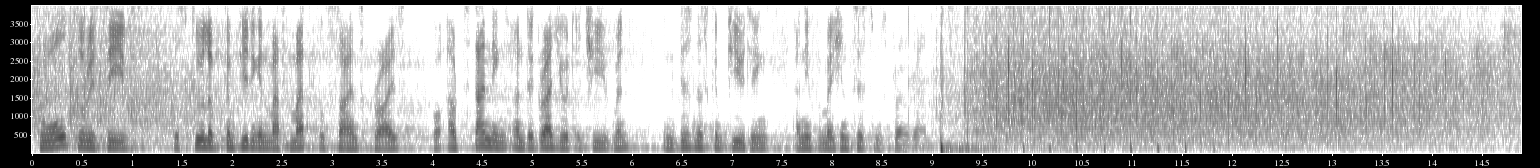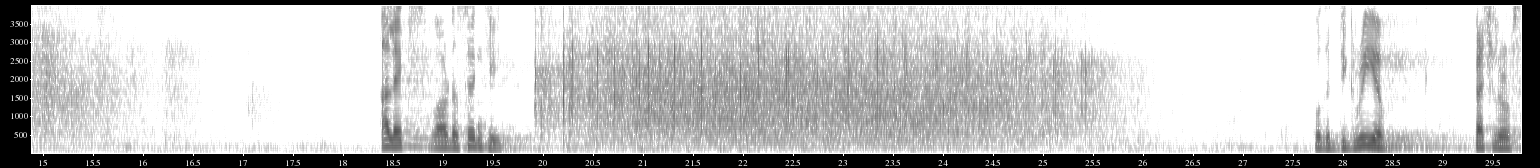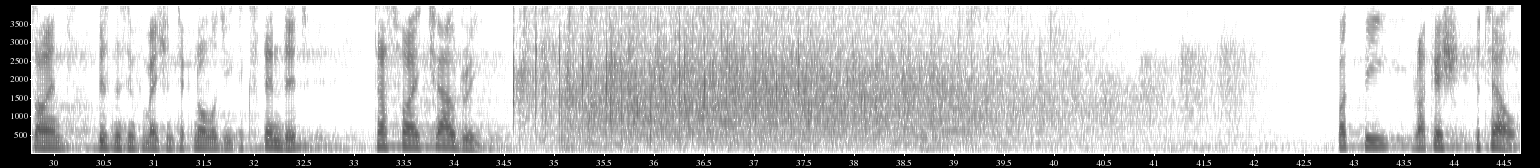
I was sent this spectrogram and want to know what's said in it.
who also receives the School of Computing and Mathematical Science Prize for Outstanding Undergraduate Achievement in Business Computing and Information Systems Program. Alex Vardasenki. For the degree of Bachelor of Science, Business Information Technology Extended, Tasfai Chowdhury. Bhakti Rakesh Patel.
